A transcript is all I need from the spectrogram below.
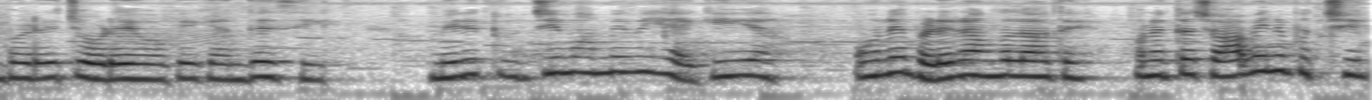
ਬੜੇ ਚੋੜੇ ਹੋ ਕੇ ਕਹਿੰਦੇ ਸੀ ਮੇਰੀ ਦੂਜੀ ਮਾਮੀ ਵੀ ਹੈਗੀ ਆ। ਉਹਨੇ ਬੜੇ ਰੰਗ ਲਾਤੇ। ਉਹਨੇ ਤਾਂ ਚਾਹ ਵੀ ਨਹੀਂ ਪੁੱਛੀ।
